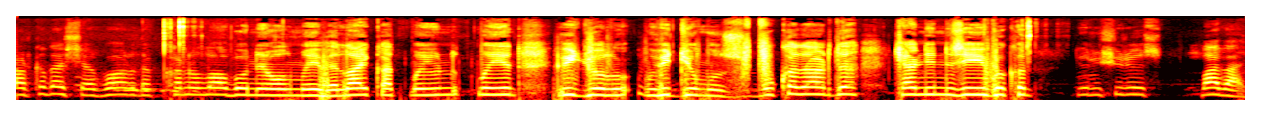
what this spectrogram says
Arkadaşlar bu arada kanala abone olmayı ve like atmayı unutmayın. Video, videomuz bu kadardı. Kendinize iyi bakın. Görüşürüz. Bay bay.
